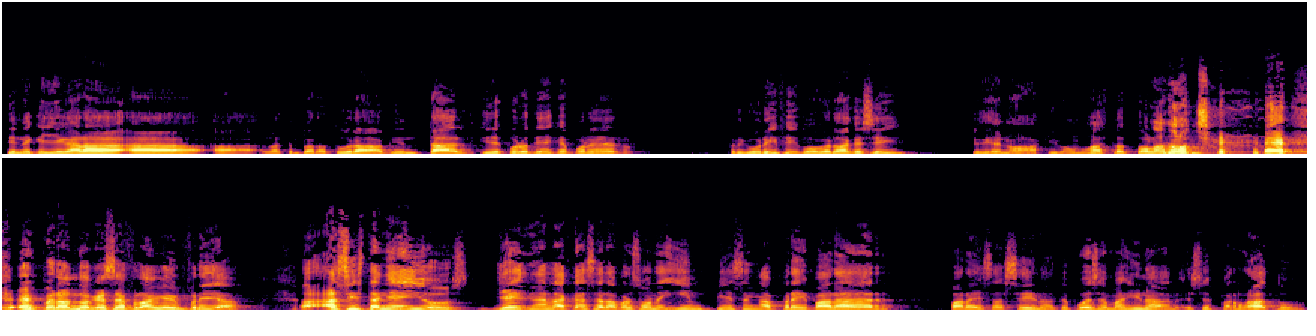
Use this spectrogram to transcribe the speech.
tiene que llegar a, la temperatura ambiental y después lo tienes que poner frigorífico, ¿verdad que sí? Yo dije, no, aquí vamos a estar toda la noche esperando que ese flan enfría. Así están ellos. Llegan a la casa de la persona y empiezan a preparar para esa cena. ¿Te puedes imaginar? Ese es para rato.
